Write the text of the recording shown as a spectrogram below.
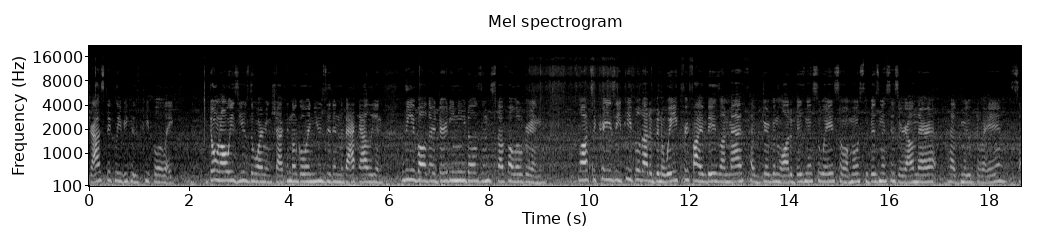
drastically because people like don't always use the warming shack and they'll go and use it in the back alley and leave all their dirty needles and stuff all over. And lots of crazy people that have been awake for five days on meth have driven a lot of business away. So most of the businesses around there have moved away. So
